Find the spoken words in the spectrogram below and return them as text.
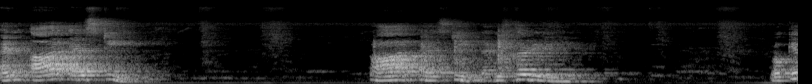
And R S T R S T that is thirty degree okay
